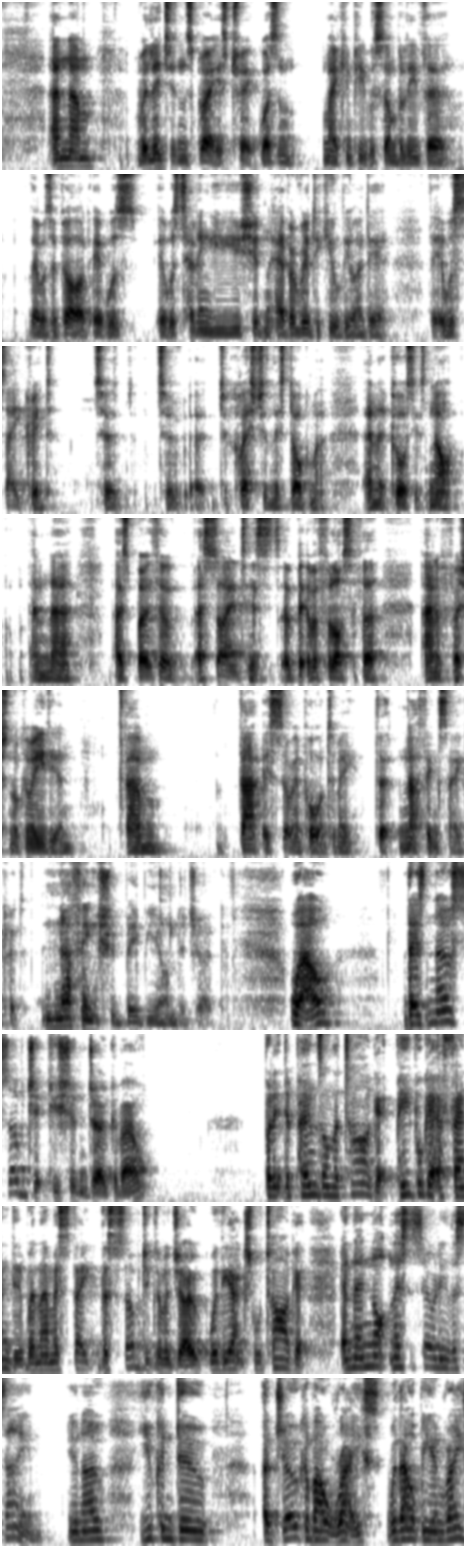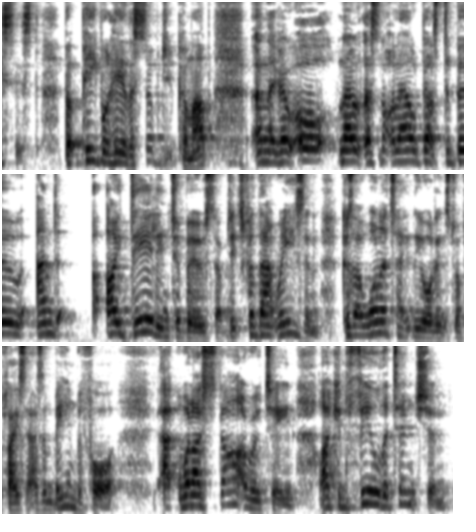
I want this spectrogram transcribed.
and um, religion's greatest trick wasn't making people some believe there there was a God. It was it was telling you you shouldn't ever ridicule the idea that it was sacred to to uh, to question this dogma, and of course it's not. And uh, as both a, a scientist, a bit of a philosopher, and a professional comedian, um, that is so important to me that nothing's sacred. Nothing should be beyond a joke. Well, there's no subject you shouldn't joke about, but it depends on the target. People get offended when they mistake the subject of a joke with the actual target, and they're not necessarily the same. You know, you can do a joke about race without being racist, but people hear the subject come up and they go, "Oh no, that's not allowed. That's taboo." And I deal in taboo subjects for that reason because I want to take the audience to a place it hasn't been before. Uh, when I start a routine, I can feel the tension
